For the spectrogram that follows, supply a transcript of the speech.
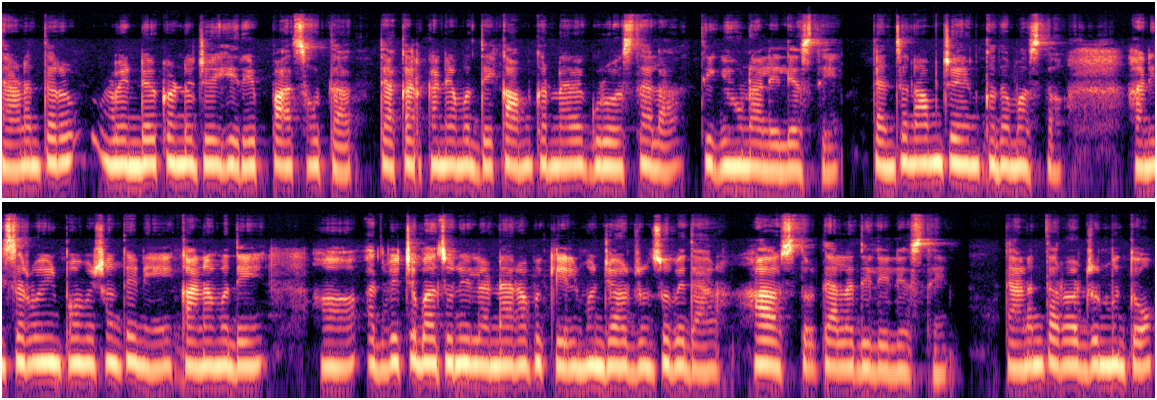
त्यानंतर वेंडरकडनं जे हिरे पास होतात त्या कारखान्यामध्ये काम करणाऱ्या गृहस्थाला ती घेऊन आलेली असते. त्यांचं नाम जयंत कदम असतं. आणि सर्व इन्फॉर्मेशन त्याने कानामध्ये अद्वेच्या बाजूने लढणारा वकील म्हणजे अर्जुन सुभेदार हा असतो त्याला दिलेली असते. त्यानंतर अर्जुन म्हणतो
